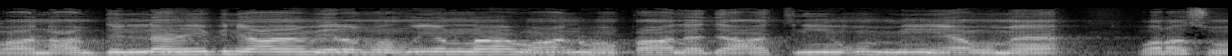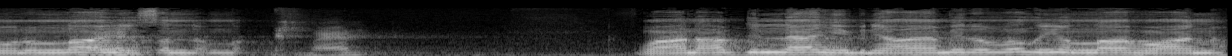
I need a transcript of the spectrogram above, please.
وعن عبد الله بن عامر رضي الله عنه قال دعتني أمي يوما ورسول الله نعم. صلى الله نعم. وعن عبد الله بن عامر رضي الله عنه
